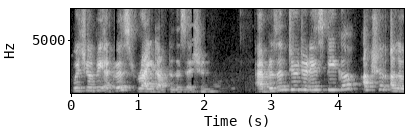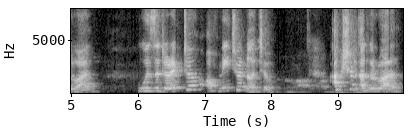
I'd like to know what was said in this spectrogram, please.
which will be addressed right after the session. I present to you today's speaker, Akshal Agarwal, who is the Director of Nature Nurture. Akshal Agarwal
